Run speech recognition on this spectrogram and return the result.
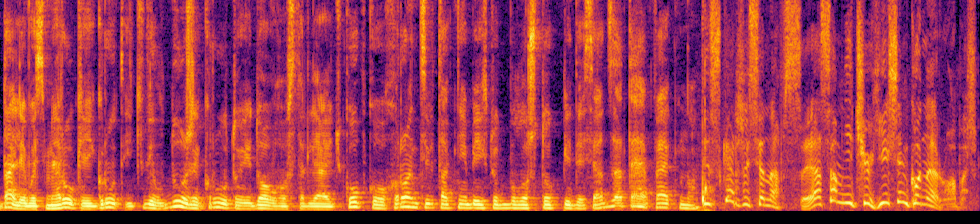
Далі восьмирукий Грут і Квіл дуже круто і довго стріляють кубку охоронців, так ніби їх тут було штук 50, зате ефектно. Ти скаржишся на все, а сам нічогісінько не робиш.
